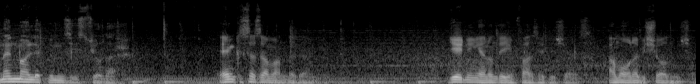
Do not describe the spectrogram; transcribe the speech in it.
Hemen mi halletmemizi istiyorlar? En kısa zamanda galiba. Yeğenin yanında infaz edeceğiz. Ama ona bir şey olmayacak.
